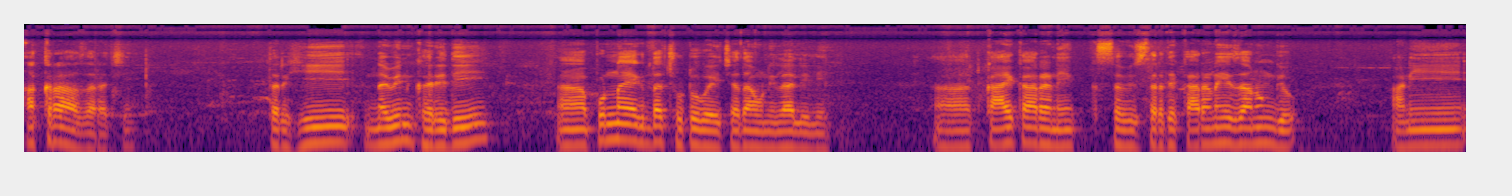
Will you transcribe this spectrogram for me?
अकरा हजाराची. तर ही नवीन खरेदी पुन्हा एकदा छोटूबाईच्या दावणीला आलेली काय कारण आहे? सविस्तर ते कारणही जाणून घेऊ. आणि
